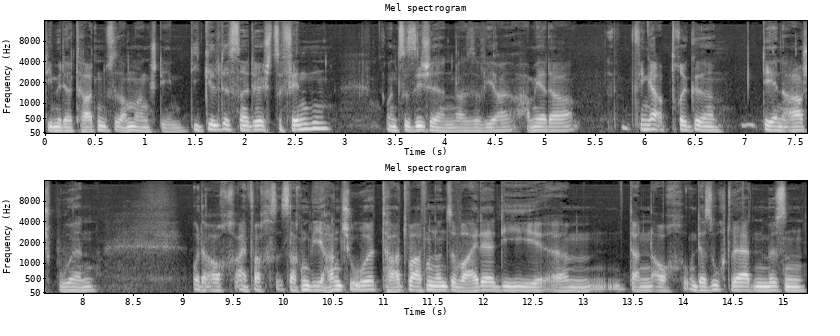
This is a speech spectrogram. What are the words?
die mit der Tat im Zusammenhang stehen. Die gilt es natürlich zu finden und zu sichern. Also wir haben ja da Fingerabdrücke, DNA-Spuren, oder auch einfach Sachen wie Handschuhe, Tatwaffen und so weiter, die ähm, dann auch untersucht werden müssen.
